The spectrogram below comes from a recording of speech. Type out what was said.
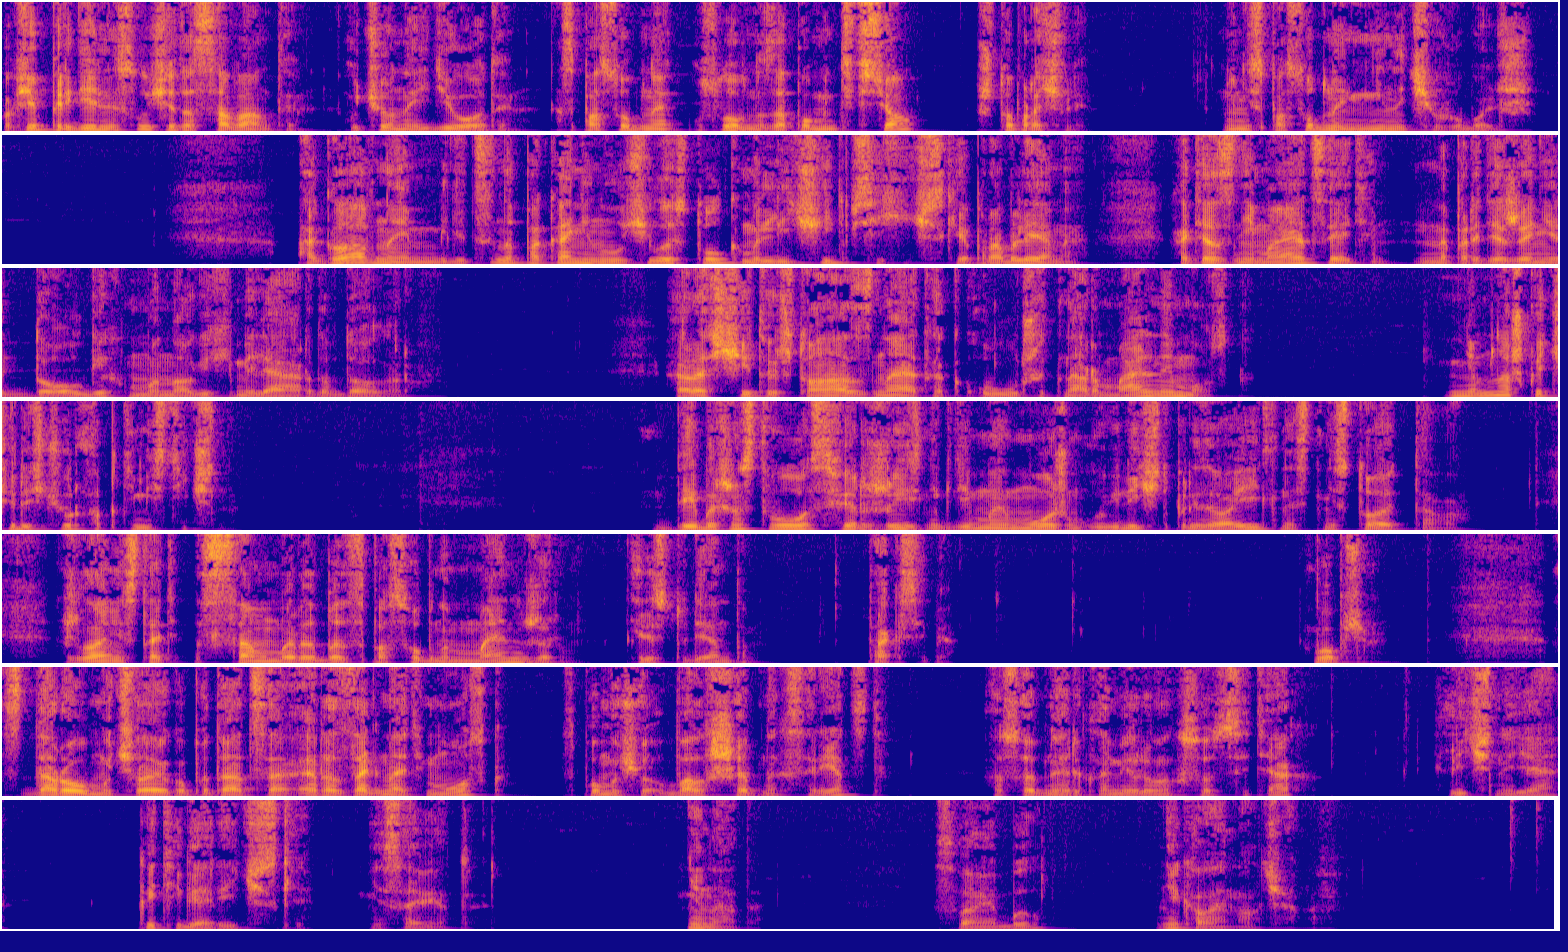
Вообще предельный случай – это саванты, ученые-идиоты, способные условно запомнить все, что прочли, но не способны ни на чего больше. А главное, медицина пока не научилась толком лечить психические проблемы, хотя занимается этим на протяжении долгих многих миллиардов долларов. Рассчитывать, что она знает, как улучшить нормальный мозг, немножко чересчур оптимистично. Да и большинство сфер жизни, где мы можем увеличить производительность, не стоит того. Желание стать самым работоспособным менеджером или студентом – так себе. В общем, здоровому человеку пытаться разогнать мозг с помощью волшебных средств, особенно рекламируемых в соцсетях, лично я категорически не советую. Не надо. С вами был Николай Молчанов.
